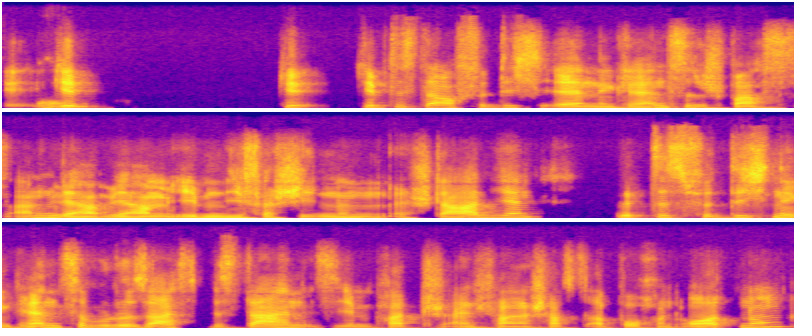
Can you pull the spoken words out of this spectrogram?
Gibt, Ähm, Gibt es da auch für dich äh, eine Grenze? Du sprachst es an, wir, wir haben eben die verschiedenen äh, Stadien. Gibt es für dich eine Grenze, wo du sagst, bis dahin ist eben praktisch ein Schwangerschaftsabbruch in Ordnung?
